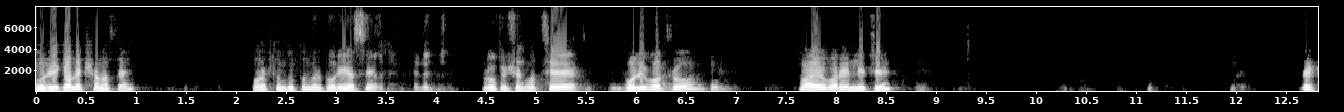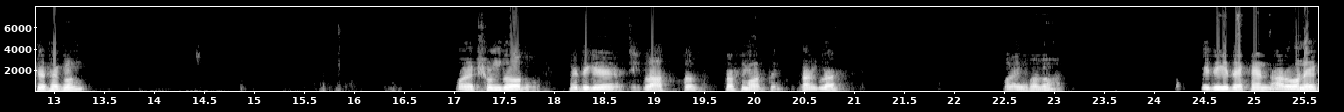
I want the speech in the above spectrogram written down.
ঘড়ির কালেকশন আছে। অনেক সুন্দর সুন্দর ঘড়ি আছে। লোকেশন হচ্ছে বলিভদ্র ফ্লাইওভারের নিচে। দেখতে থাকুন। অনেক সুন্দর এদিকে গ্লাস চশমা আছে সানগ্লাস অনেক ভালো। এদিকে দেখেন আরও অনেক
